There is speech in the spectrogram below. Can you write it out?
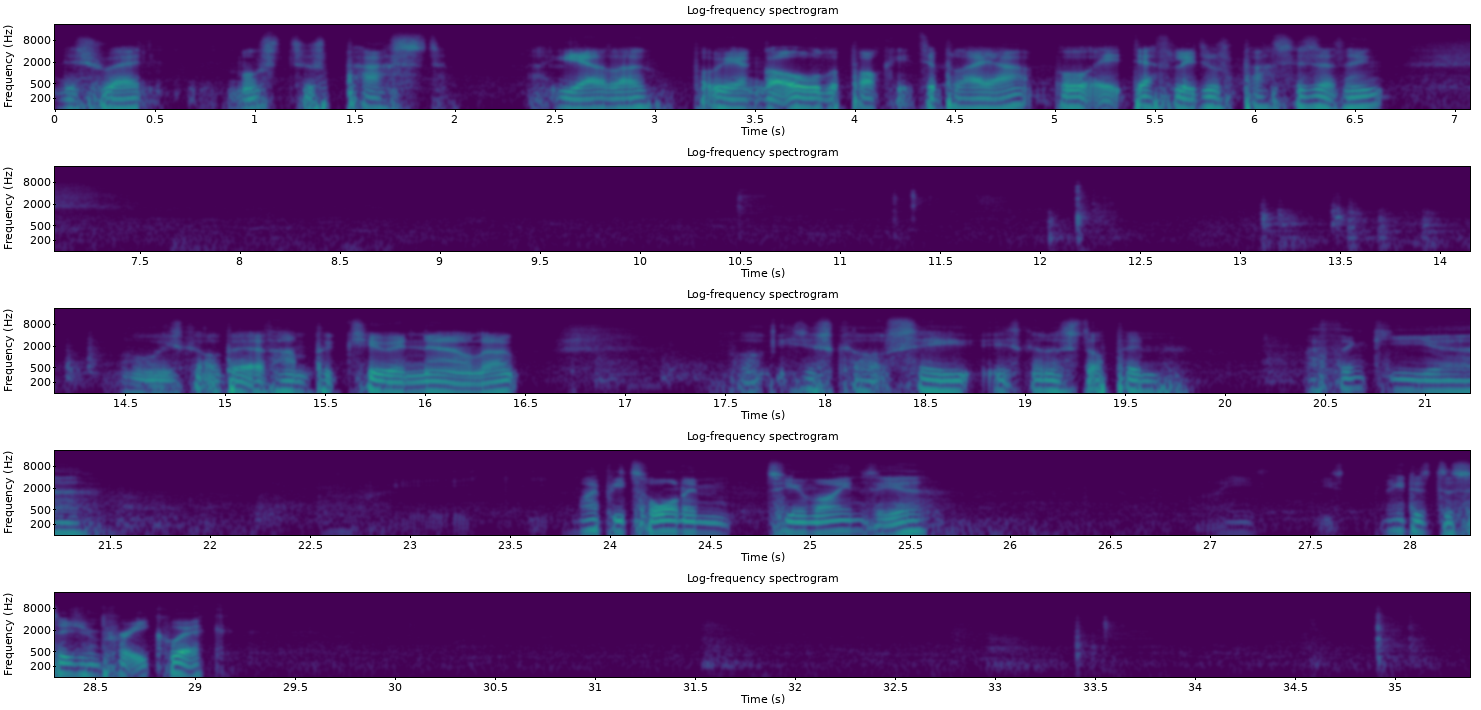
this red must just passed that yellow. Probably ain't got all the pocket to play out, but it definitely just passes, I think. Oh, he's got a bit of hampered queuing now, though. But you just can't see it's going to stop him. I think he, uh, he might be torn in two minds here. He's made his decision pretty quick.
